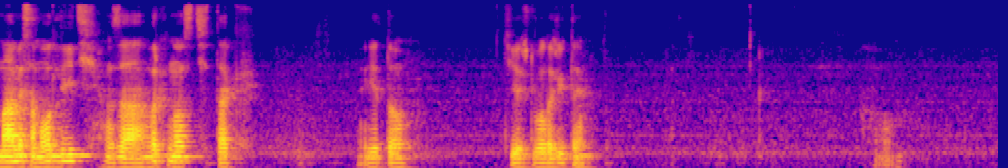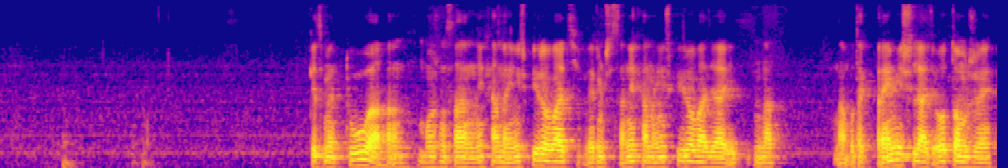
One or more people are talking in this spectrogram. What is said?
máme sa modliť za vrchnosť, tak je to tiež dôležité. keď sme tu a možno sa necháme inšpirovať, verím, že sa necháme inšpirovať aj na, alebo tak premyšľať o tom, že,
